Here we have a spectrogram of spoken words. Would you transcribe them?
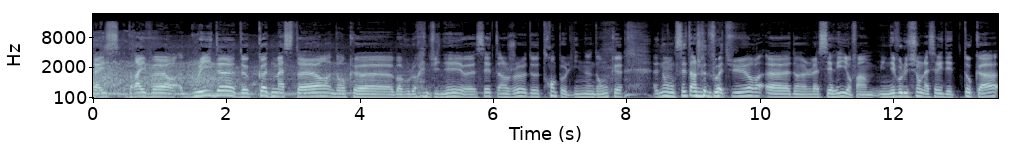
Race Driver Grid de Codemaster. Donc, euh, bah, vous l'aurez deviné, euh, c'est un jeu de trampoline. Donc, euh, non, c'est un jeu de voiture dans la série, enfin une évolution de la série des Toka.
